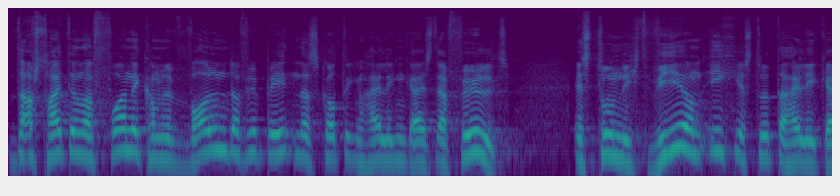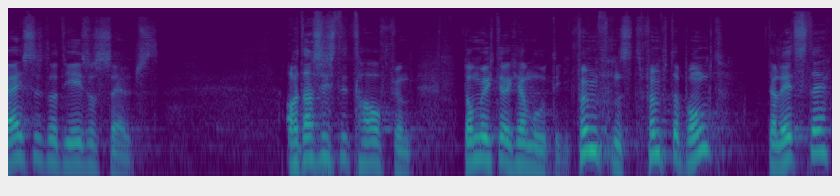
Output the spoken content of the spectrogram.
Du darfst heute nach vorne kommen. Wir wollen dafür beten, dass Gott den Heiligen Geist erfüllt. Es tun nicht wir und ich, es tut der Heilige Geist, es tut Jesus selbst. Aber das ist die Taufe und da möchte ich euch ermutigen. Fünftens, fünfter Punkt, der letzte,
